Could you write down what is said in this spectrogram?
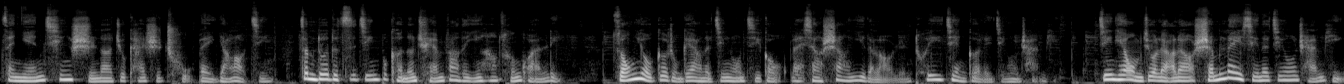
在年轻时呢就开始储备养老金。这么多的资金不可能全放在银行存款里，总有各种各样的金融机构来向上亿的老人推荐各类金融产品。今天我们就聊聊什么类型的金融产品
